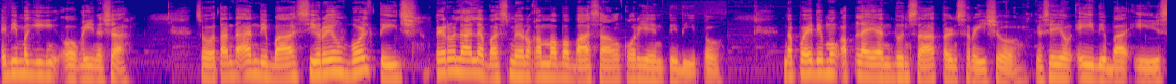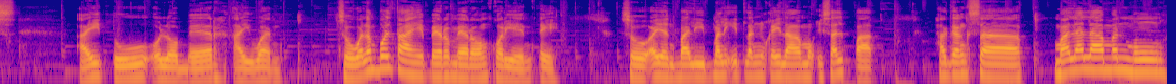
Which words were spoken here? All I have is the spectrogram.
edi magiging okay na siya. So tandaan 'di ba, zero yung voltage pero lalabas meron kang mababasang kuryente dito na pwede mong applyan dun sa turns ratio. Kasi yung A, di ba, is I2 all over I1. So, walang voltahe pero merong kuryente. So, ayan, bali, maliit lang yung kailangan mong isalpak hanggang sa malalaman mong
